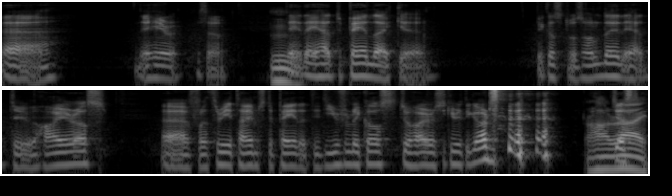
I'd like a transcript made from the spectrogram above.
Uh, they're here, so Mm. they they had to pay like uh, because it was holiday, they had to hire us uh, for three times the pay that it usually costs to hire security guards. All just- right.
